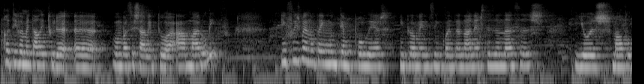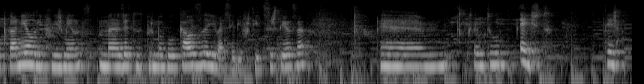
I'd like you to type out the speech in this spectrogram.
relativamente à leitura. Uh, como vocês sabem, estou a amar o livro. Infelizmente não tenho muito tempo para ler, e pelo menos enquanto andar nestas andanças e hoje mal vou pegar nele, infelizmente, mas é tudo por uma boa causa e vai ser divertido, certeza. Portanto, é isto. Até já!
